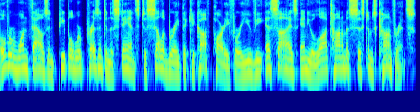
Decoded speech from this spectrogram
over 1,000 people were present in the stands to celebrate the kickoff party for AUVSI's annual Autonomous Systems Conference.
